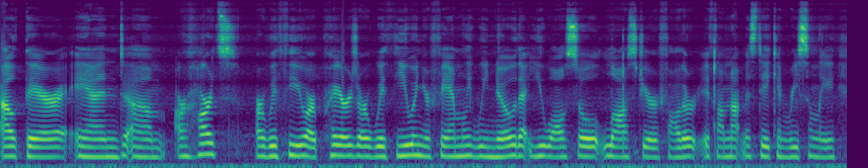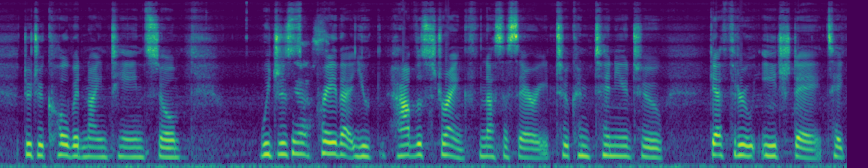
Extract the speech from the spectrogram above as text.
out there, and um, our hearts are with you. Our prayers are with you and your family. We know that you also lost your father, if I'm not mistaken, recently due to COVID 19. So we just pray that you have the strength necessary to continue to get through each day. Take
